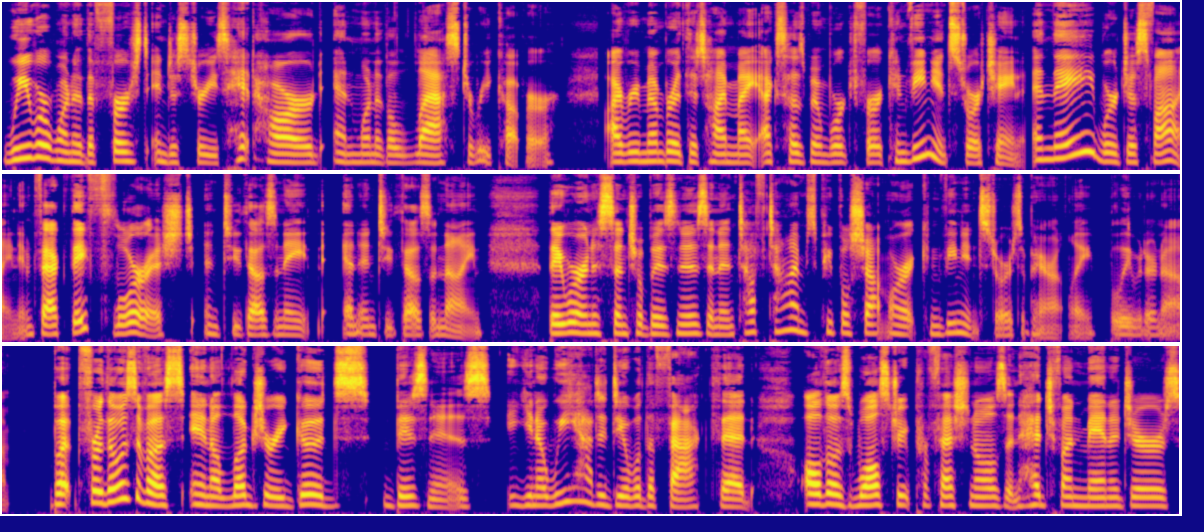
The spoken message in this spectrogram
we were one of the first industries hit hard and one of the last to recover. I remember at the time my ex husband worked for a convenience store chain, and they were just fine. In fact, they flourished in 2008 and in 2009. They were an essential business, and in tough times, people shop more at convenience stores, apparently, believe it or not. But for those of us in a luxury goods business, you know, we had to deal with the fact that all those Wall Street professionals and hedge fund managers,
